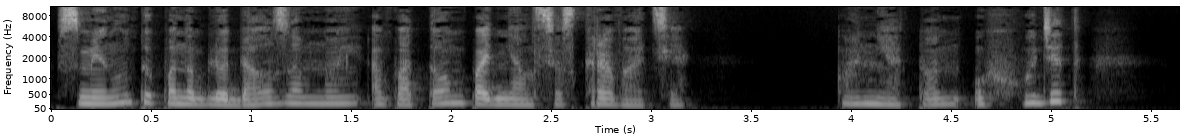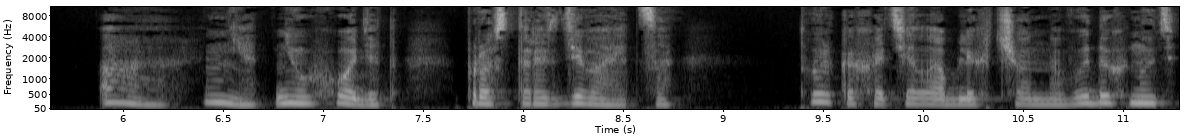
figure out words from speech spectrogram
с минуту понаблюдал за мной, а потом поднялся с кровати. «О нет, он уходит?» «А, нет, не уходит, просто раздевается». Только хотела облегченно выдохнуть,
